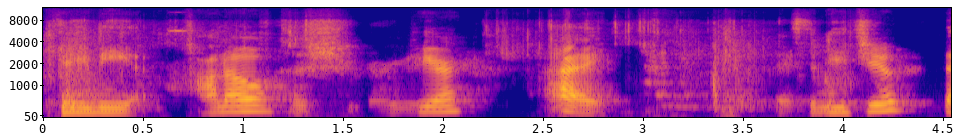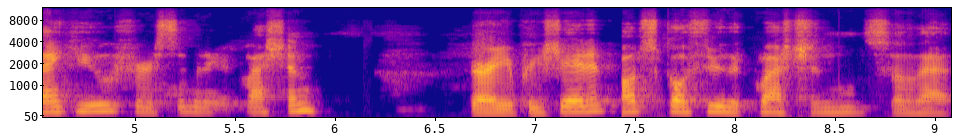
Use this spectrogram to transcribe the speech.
Jamie Ano. Are you here? Hi. Nice to meet you. Thank you for submitting a question. Very appreciated. I'll just go through the question so that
